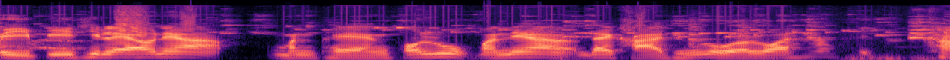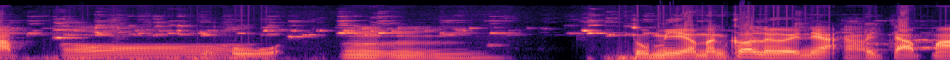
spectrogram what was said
สี่ปีที่แล้วเนี่ย มันแพงเพราะลูกมันเนี่ยได้ขายถึงโลละร้อยห้าสิบครับโอ้คู่อืมอืมอืมตัวเมียมันก็เลยเนี่ย ครับไปจับมา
